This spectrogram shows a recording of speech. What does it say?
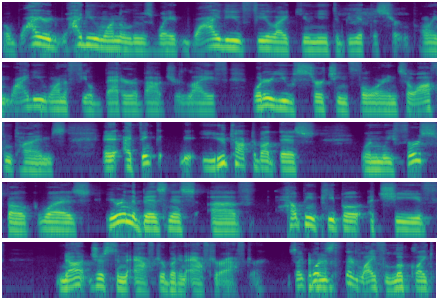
but why are why do you want to lose weight? Why do you feel like you need to be at this certain point? Why do you want to feel better about your life? What are you searching for? And so oftentimes eh, i think you talked about this when we first spoke was you're in the business of helping people achieve not just an after, but an after after. It's like, mm-hmm. what does their life look like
